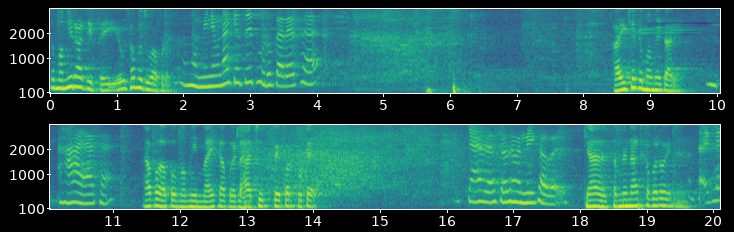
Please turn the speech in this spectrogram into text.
તો મમ્મી રાજી થઈ એવું સમજવું આપણે. મમ્મીને એવું ના કે છે થોડું કરે છે. આવી છે કે મમ્મી તારી? હા આયા છે. આપો આપો મમ્મીને માઇક આપો એટલે સાચું પેપર ફૂટે. ક્યાં મને નહીં ખબર? ક્યાં? તમને ના જ ખબર હોય ને? એટલે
